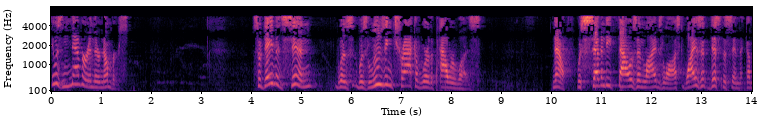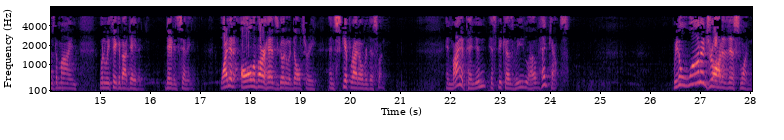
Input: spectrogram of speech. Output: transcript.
It was never in their numbers. So David's sin was, was losing track of where the power was. Now, with 70,000 lives lost, why isn't this the sin that comes to mind when we think about David? David sinning. Why did all of our heads go to adultery and skip right over this one? In my opinion, it's because we love head counts. We don't want to draw to this one.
